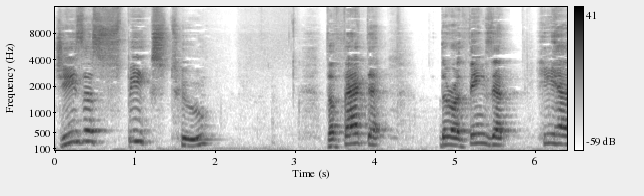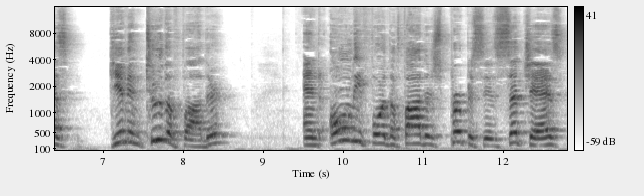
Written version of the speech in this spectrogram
Jesus speaks to the fact that there are things that he has given to the Father and only for the Father's purposes, such as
